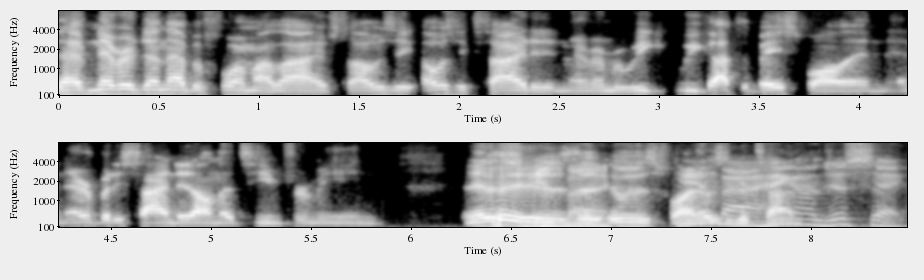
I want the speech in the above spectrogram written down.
I've never done that before in my life, so I was I was excited, and I remember we we got the baseball, and, and everybody signed it on the team for me, and, and it, was it was, it was fun. It was a good time. Hang on just a sec.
